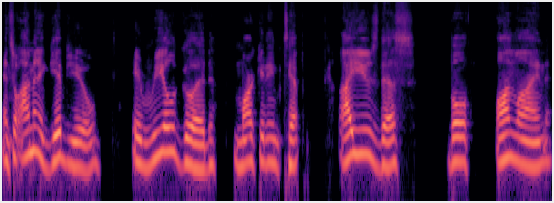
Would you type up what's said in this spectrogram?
And so I'm going to give you a real good marketing tip. I use this both online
